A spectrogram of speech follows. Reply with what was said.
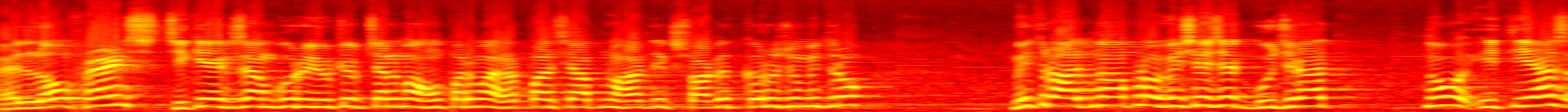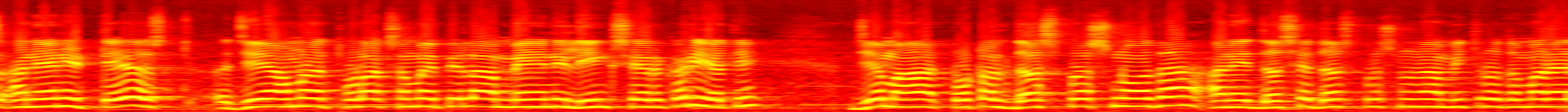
Hello friends GK exam Guru YouTube ચેનલમાં હું પરમાર હરપાલથી આપનું હાર્દિક સ્વાગત કરું છું, મિત્રો. મિત્રો, આજનો આપણો વિષય છે ગુજરાતનો ઇતિહાસ અને એની ટેસ્ટ. જે હમણાં થોડાક સમય પહેલાં મેં એની લિંક શેર કરી હતી, જેમાં ટોટલ દસ પ્રશ્નો હતા અને દસે દસ પ્રશ્નોના મિત્રો તમારે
